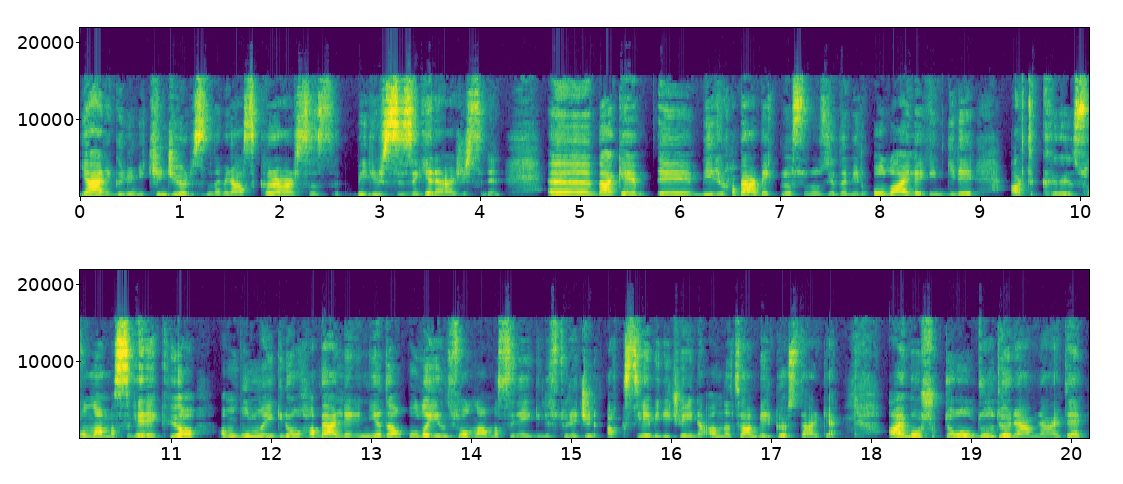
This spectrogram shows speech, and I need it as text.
yani günün ikinci yarısında biraz kararsızlık, belirsizlik enerjisinin. Ee, belki e, bir haber bekliyorsunuz ya da bir olayla ilgili artık e, sonlanması gerekiyor. Ama bununla ilgili o haberlerin ya da olayın sonlanması ile ilgili sürecin aksayabileceğini anlatan bir gösterge. Ay boşlukta olduğu dönemlerde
